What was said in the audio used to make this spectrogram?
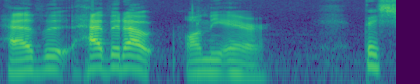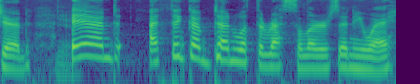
have it have it out on the air. They should. Yeah. And I think I'm done with the wrestlers anyway.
